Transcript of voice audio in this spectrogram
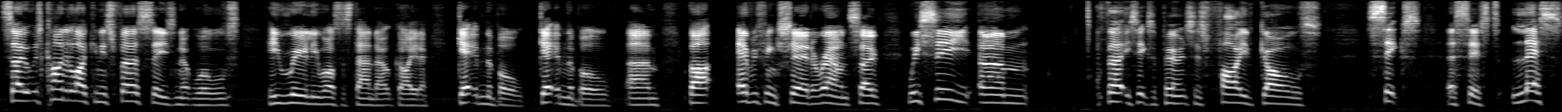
So it was kind of like in his first season at Wolves, he really was the standout guy. You know, get him the ball, get him the ball. Um, but everything shared around. So we see um, 36 appearances, five goals, six assists, less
